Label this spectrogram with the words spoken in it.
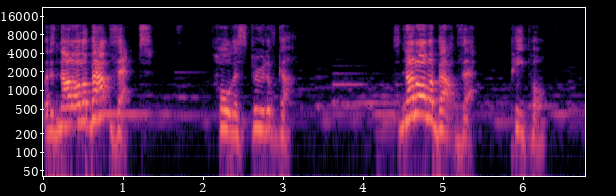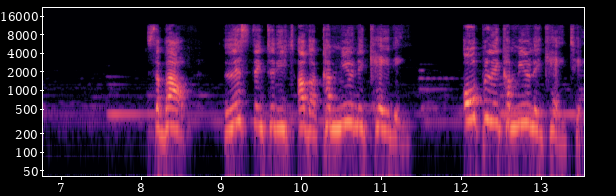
But it's not all about that. Holy Spirit of God. It's not all about that, people. It's about listening to each other, communicating, openly communicating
